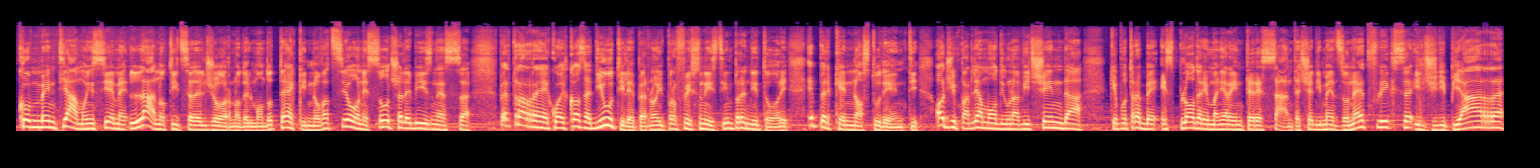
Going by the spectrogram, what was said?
commentiamo insieme la notizia del giorno del mondo tech, innovazione, social e business, per trarre qualcosa di utile per noi professionisti, imprenditori e perché no studenti. Oggi parliamo di una vicenda che potrebbe esplodere in maniera interessante c'è di mezzo Netflix, il GDPR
